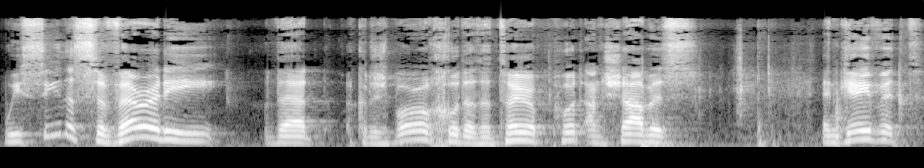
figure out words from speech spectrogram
we see the severity that Kadosh Baruch Hu, that the Torah put on Shabbos, and gave it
